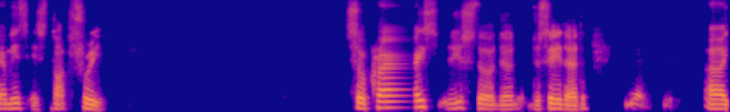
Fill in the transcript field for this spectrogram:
that means it's not free. So Christ used to, to, to say that uh,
